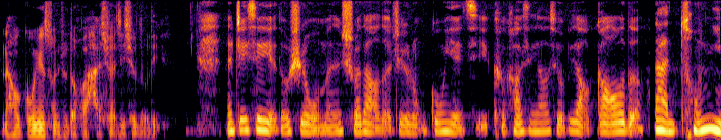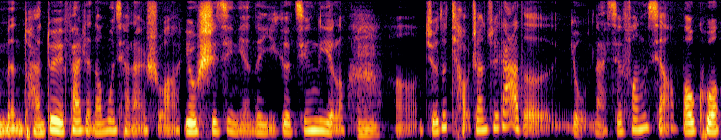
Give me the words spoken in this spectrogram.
然后工业存储的话，还需要继续努力。那这些也都是我们说到的这种工业级可靠性要求比较高的。那从你们团队发展到目前来说啊，有十几年的一个经历了，嗯，呃，觉得挑战最大的有哪些方向？包括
